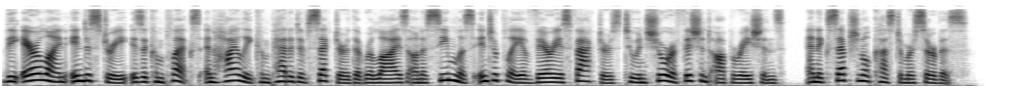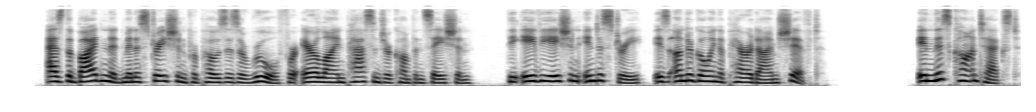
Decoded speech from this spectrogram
The airline industry is a complex and highly competitive sector that relies on a seamless interplay of various factors to ensure efficient operations and exceptional customer service. As the Biden administration proposes a rule for airline passenger compensation, the aviation industry is undergoing a paradigm shift. In this context,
